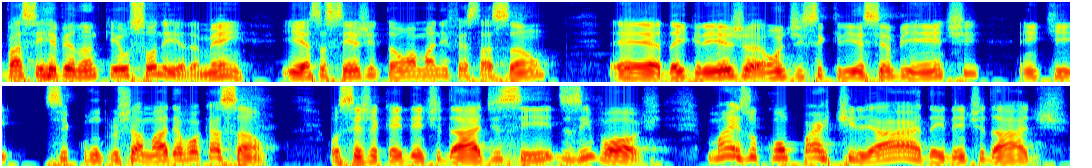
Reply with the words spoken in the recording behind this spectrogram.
vá se revelando que eu sou nele, amém? E essa seja então a manifestação é, da igreja, onde se cria esse ambiente em que se cumpre o chamado e a vocação, ou seja, que a identidade se desenvolve. Mas o compartilhar da identidade,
